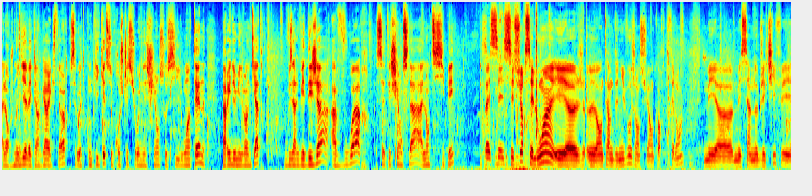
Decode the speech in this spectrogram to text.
Alors je me dis avec un regard extérieur que ça doit être compliqué de se projeter sur une échéance aussi lointaine, Paris 2024. Vous arrivez déjà à voir cette échéance-là, à l'anticiper? Bah, c'est sûr, c'est loin et euh, euh, en termes de niveau, j'en suis encore très loin. Mais, euh, mais c'est un objectif et,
